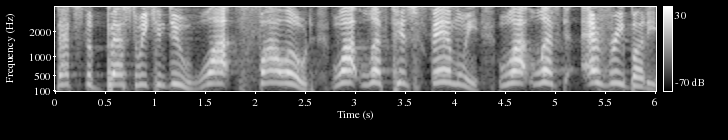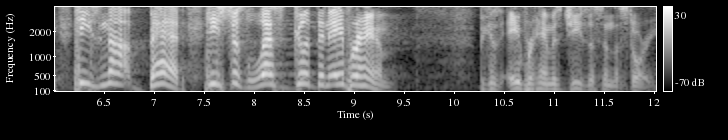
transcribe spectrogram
That's the best we can do. Lot followed. Lot left his family. Lot left everybody. He's not bad. He's just less good than Abraham because Abraham is Jesus in the story.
